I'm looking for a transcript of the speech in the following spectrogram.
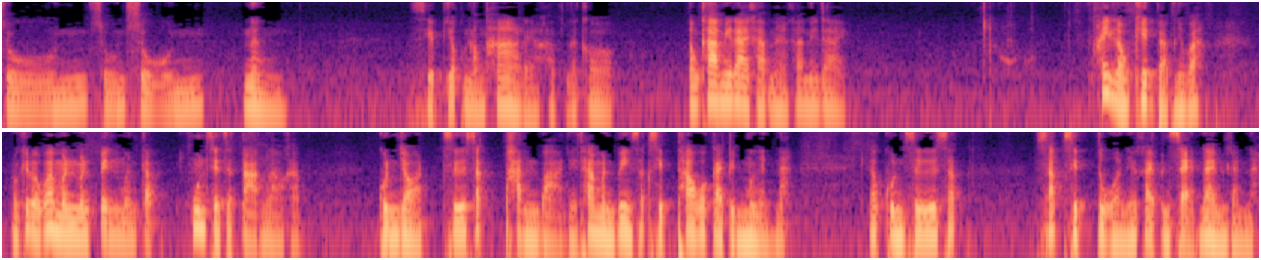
ศูนย์ศูนย์ศูนย์หนึ่งสิบยกกำลังห้าเลยครับ แล้วก็ต้องข้ามไม่ได้ครับนะฮะข้ามไม่ได้ ให้ลองคิดแบบนี้ว่าลองคิดแบบว่ามันมันเป็นเหมือนกับหุ้นเศษสตางค์เราครับ คุณหยอดซื้อสักพันบาทเนี่ยถ้ามันวิ่งสักสิบเท่าก็กลายเป็นหมื่นนะแล้วคุณซื้อสักสักสิบตัวเนี่ยกลายเป็นแสนได้เหมือนกันนะ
